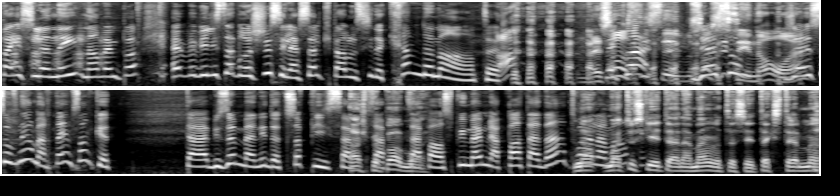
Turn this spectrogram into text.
pinces le nez, non, même pas. Euh, mais Mélissa Brochu, c'est la seule qui parle aussi de crème de menthe. Ah! Ben, ça Mais toi, aussi, c'est j'ai ça aussi, c'est non. J'ai Hein? un souvenir, Martin, il me semble que t'as abusé une année de ça, puis ça, Ah, ça, pas, moi. ça passe plus. Même la pâte à dents, toi, à la moi, menthe? tout ce qui est à la menthe, c'est extrêmement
